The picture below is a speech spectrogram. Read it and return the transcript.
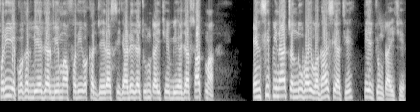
ફરી એક વખત બે હજાર બેમાં ફરી વખત જયરાજસિંહ જાડેજા ચૂંટાય છે. બે હજાર સાતમાં એનસીપીના ચંદુભાઈ વઘાસિયા છે, તે ચૂંટાય છે.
